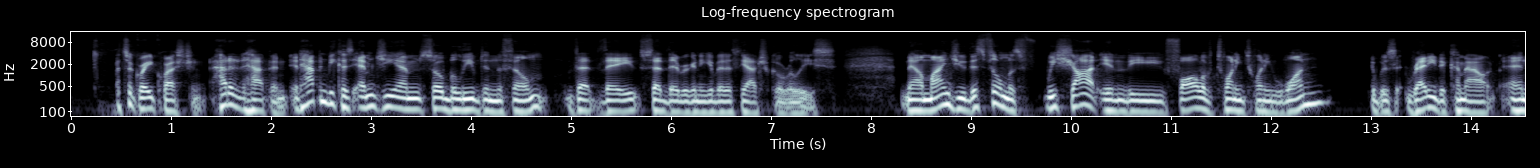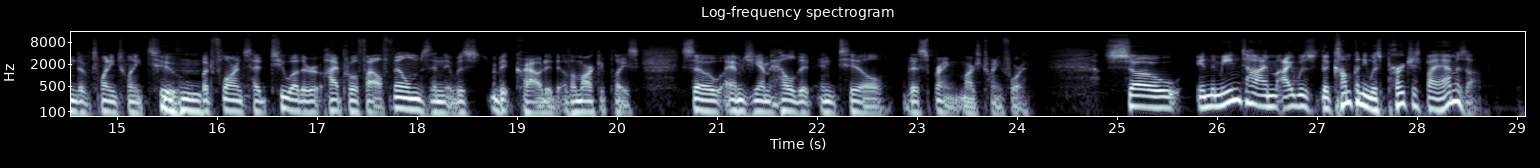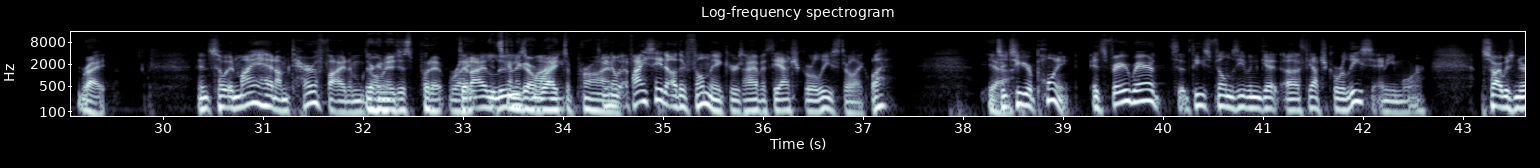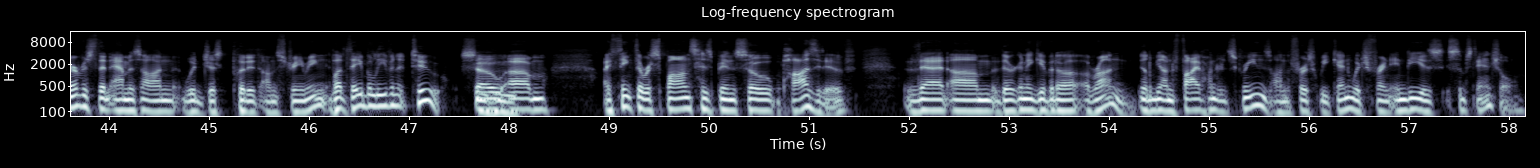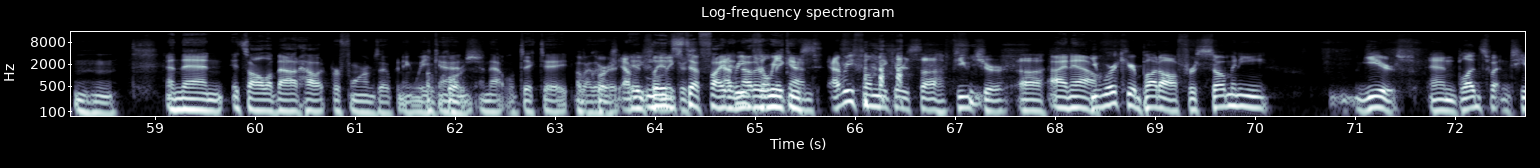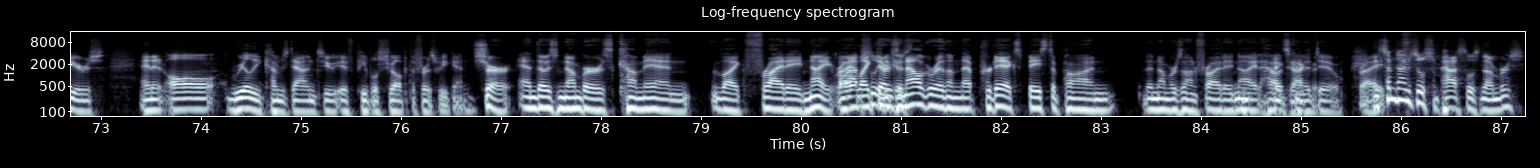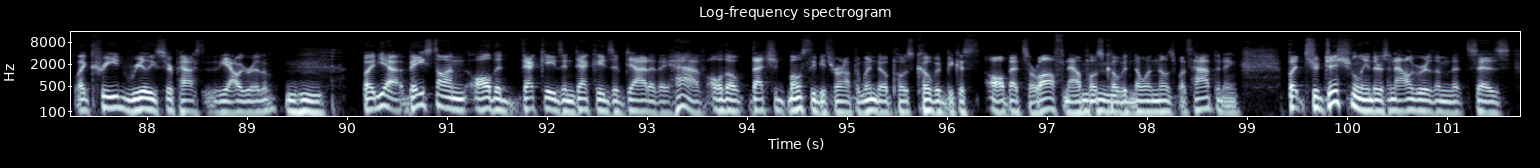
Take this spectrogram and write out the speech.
That's a great question. How did it happen? It happened because MGM so believed in the film that they said they were going to give it a theatrical release. Now, mind you, this film was we shot in the fall of 2021. It was ready to come out end of 2022, mm-hmm. but Florence had two other high-profile films, and it was a bit crowded of a marketplace. So MGM held it until this spring, March 24th. So in the meantime, I was the company was purchased by Amazon. right And so in my head, I'm terrified. I'm they're going going to just put it right Did I it's lose going to go my- right to prime You know, if I say to other filmmakers I have a theatrical release, they're like, "What?" Yeah To, to your point, it's very rare that these films even get a theatrical release anymore. So I was nervous that Amazon would just put it on streaming, but they believe in it too. So Mm-hmm. um, I think the response has been so positive that um, they're going to give it a, a, run. It'll be on 500 screens on the first weekend, which for an indie is substantial. Mm-hmm. And then it's all about how it performs opening weekend, and that will dictate of whether course. it, every it lives to fight another weekend. Every filmmaker's uh, future. Uh, I know. You work your butt off for so many years and blood, sweat, and tears. And it all really comes down to if people show up the first weekend. Sure. And those numbers come in like Friday night, oh, right? Oh, like there's an algorithm that predicts based upon the numbers on Friday night how exactly. it's going to do, right? And sometimes they'll surpass those numbers. Like Creed really surpassed the algorithm. Mm-hmm. But yeah, based on all the decades and decades of data they have, although that should mostly be thrown out the window post COVID because all bets are off now. Post COVID, mm-hmm. no one knows what's happening. But traditionally, there's an algorithm that says,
